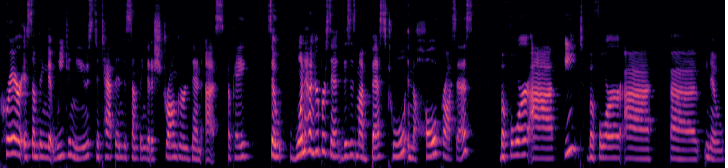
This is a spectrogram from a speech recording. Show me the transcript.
prayer is something that we can use to tap into something that is stronger than us, okay? So, 100%, this is my best tool in the whole process before I eat, before I uh, you know,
